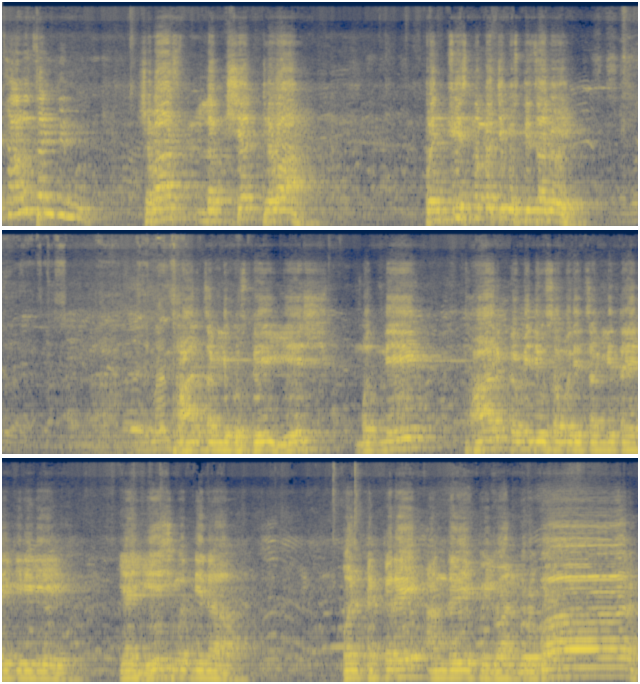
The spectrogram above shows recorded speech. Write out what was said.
चालूच सांगितली मग. शबास लक्षात ठेवा. पंचवीस नंबरची कुस्ती चालू आहे. फार चांगली कुस्ती यश मधने फार कमी दिवसामध्ये चांगली तयारी केलेली आहे. या यश मधनेनं पण टक्कर आहे. आंधळे पैलवान बरोबर.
